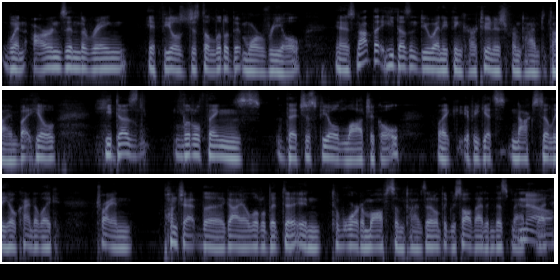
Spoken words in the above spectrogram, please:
when Arn's in the ring, it feels just a little bit more real. And it's not that he doesn't do anything cartoonish from time to time, but he'll, he does little things that just feel logical. Like if he gets knocked silly, he'll kind of like try and punch at the guy a little bit to, in, to ward him off sometimes. I don't think we saw that in this match, No. but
